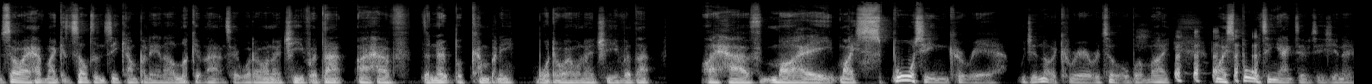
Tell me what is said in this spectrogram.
So I have my consultancy company and I'll look at that and say, what do I want to achieve with that? I have the notebook company. What do I want to achieve with that? I have my my sporting career, which is not a career at all, but my my sporting activities. You know,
